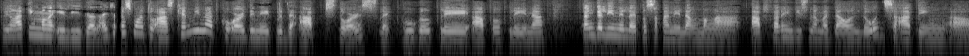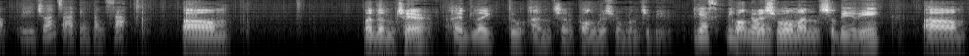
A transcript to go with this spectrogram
yung ating mga illegal, I just want to ask, can we not coordinate with the app stores like Google Play, Apple Play na tanggalin nila ito sa kanilang mga apps para hindi sila ma-download sa ating ah, region, sa ating bansa? Um, Madam Chair, I'd like to answer Congresswoman Zubiri. Yes, please. Congresswoman Subiri, um,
